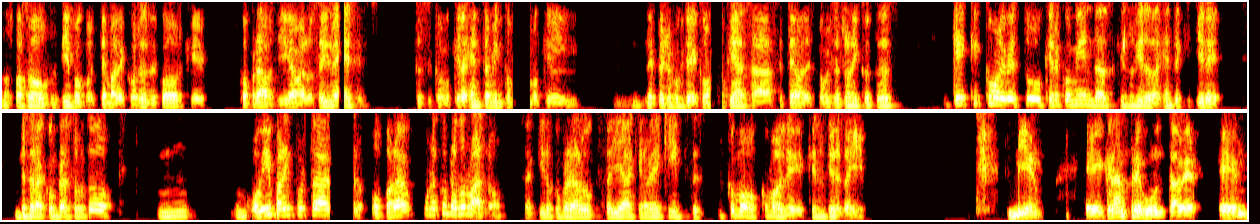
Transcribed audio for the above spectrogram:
nos pasó un tiempo con el tema de Correos de Ecuador que comprabas y llegaba a los seis meses. Entonces, como que la gente también como que le perdió un poquito de confianza a ese tema del comercio electrónico. Entonces, ¿qué, qué, cómo le ves tú? ¿Qué recomiendas? ¿Qué sugieres a la gente que quiere empezar a comprar? Sobre todo, mm, o bien para importar o para una compra normal, ¿no? O sea, quiero comprar algo que está allá, que no hay aquí. Entonces, ¿cómo, cómo le, ¿qué sugieres ahí? Bien, eh, gran pregunta. A ver, eh,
